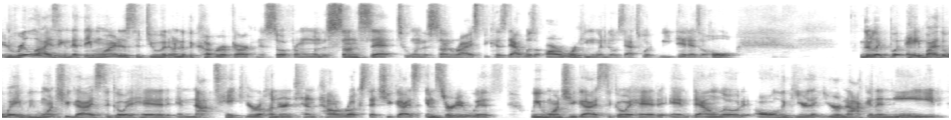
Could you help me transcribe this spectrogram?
realizing that they wanted us to do it under the cover of darkness. So from when the sun set to when the sun rise, because that was our working windows. That's what we did as a whole. They're like, but hey, by the way, we want you guys to go ahead and not take your 110 pound rucks that you guys inserted with. We want you guys to go ahead and download all the gear that you're not going to need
